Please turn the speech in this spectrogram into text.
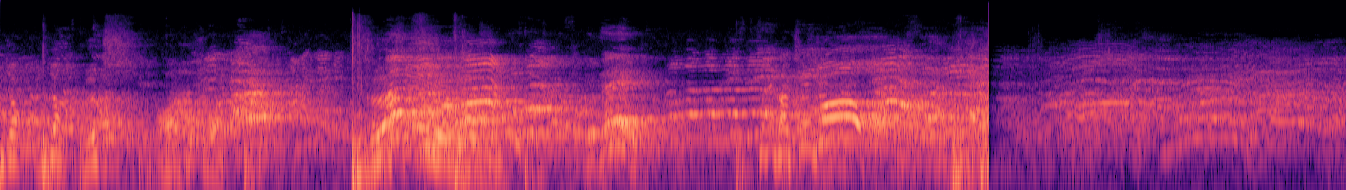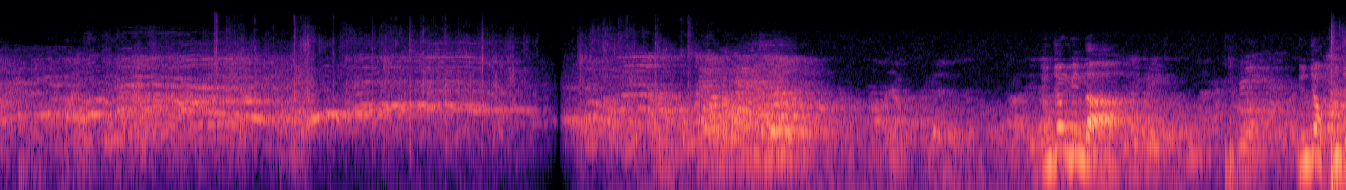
윤정 윤정 그렇지 어 좋아 그렇지 같이 해줘 윤정 빈다 윤정 윤정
